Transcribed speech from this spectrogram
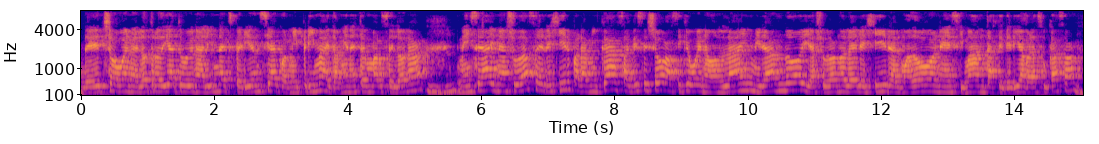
De hecho, bueno, el otro día tuve una linda experiencia con mi prima, que también está en Barcelona. Me dice, ay, ¿me ayudas a elegir para mi casa? ¿Qué sé yo? Así que bueno, online mirando y ayudándole a elegir almohadones y mantas que quería para su casa.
